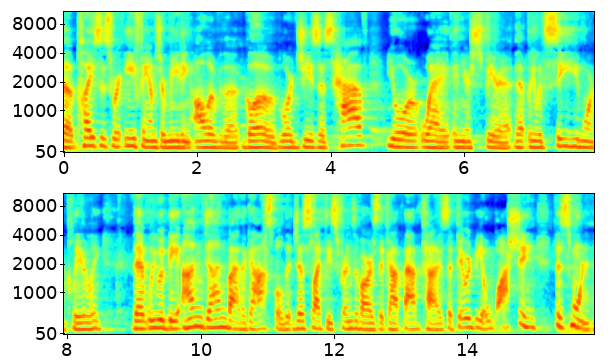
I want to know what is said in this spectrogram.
the places where EFAMs are meeting all over the globe. Lord Jesus, have your way in your spirit that we would see you more clearly, that we would be undone by the gospel, that just like these friends of ours that got baptized, that there would be a washing this morning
